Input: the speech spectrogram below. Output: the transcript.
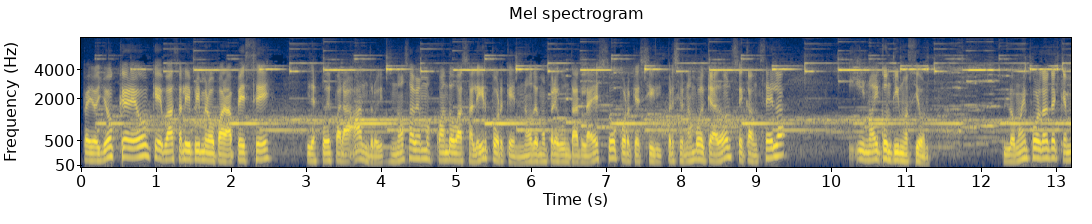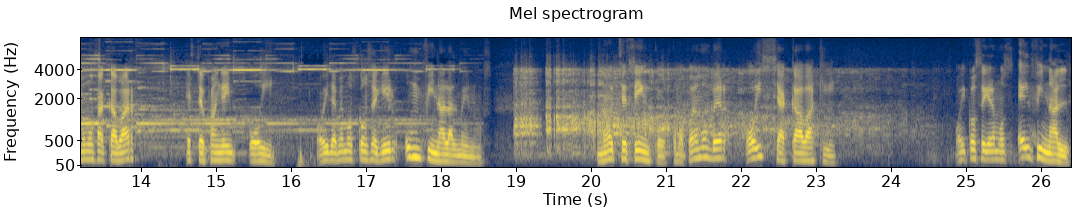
Pero yo creo que va a salir primero para PC y después para Android. No sabemos cuándo va a salir porque no debemos preguntarle a eso. Porque si presionamos el creador se cancela y no hay continuación. Lo más importante es que vamos a acabar este fangame hoy. Hoy debemos conseguir un final al menos. Noche 5. Como podemos ver, hoy se acaba aquí. Hoy conseguiremos el final.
